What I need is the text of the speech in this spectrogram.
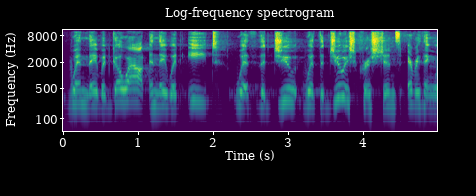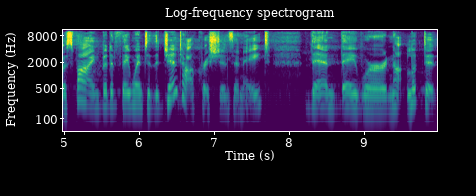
when they would go out and they would eat with the Jew, with the Jewish Christians, everything was fine. But if they went to the Gentile Christians and ate, then they were not looked at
